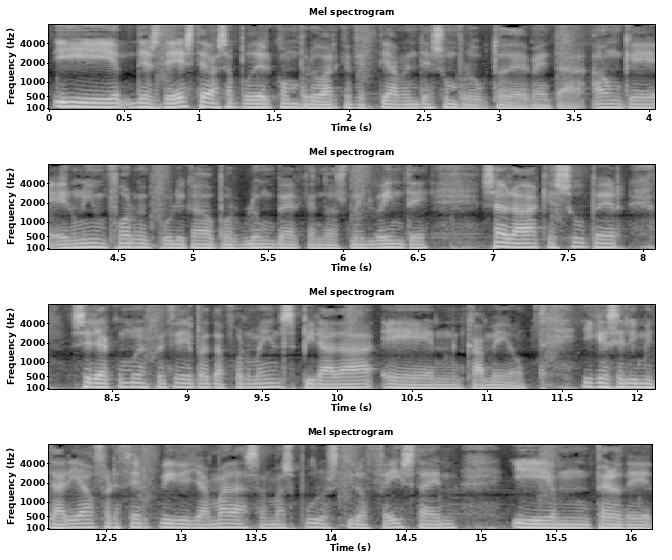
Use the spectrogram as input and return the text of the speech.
Y desde este vas a poder comprobar que efectivamente es un producto de Meta, aunque en un informe publicado por Bloomberg en 2020 se hablaba que Super sería como una especie de plataforma inspirada en Cameo y que se limitaría a ofrecer videollamadas al más puro estilo FaceTime, y, mm, pero de,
